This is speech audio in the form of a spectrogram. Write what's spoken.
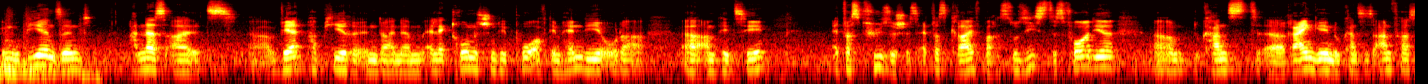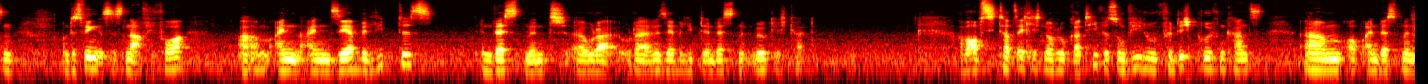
Immobilien sind anders als äh, Wertpapiere in deinem elektronischen Depot auf dem Handy oder äh, am PC etwas Physisches, etwas Greifbares. Du siehst es vor dir, ähm, du kannst äh, reingehen, du kannst es anfassen und deswegen ist es nach wie vor ähm, ein, ein sehr beliebtes Investment äh, oder, oder eine sehr beliebte Investmentmöglichkeit. Aber ob sie tatsächlich noch lukrativ ist und wie du für dich prüfen kannst, ähm, ob ein Investment,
